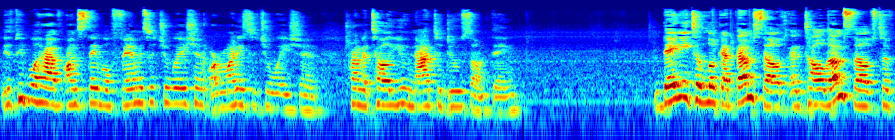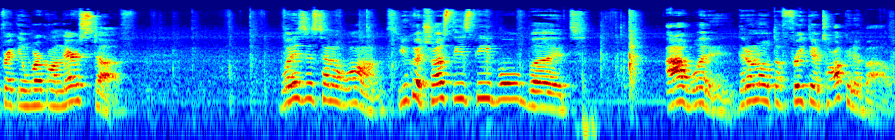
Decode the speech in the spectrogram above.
These people have unstable family situation or money situation trying to tell you not to do something. They need to look at themselves and tell themselves to freaking work on their stuff. What is this Ten of Wands? You could trust these people, but I wouldn't. They don't know what the freak they're talking about.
